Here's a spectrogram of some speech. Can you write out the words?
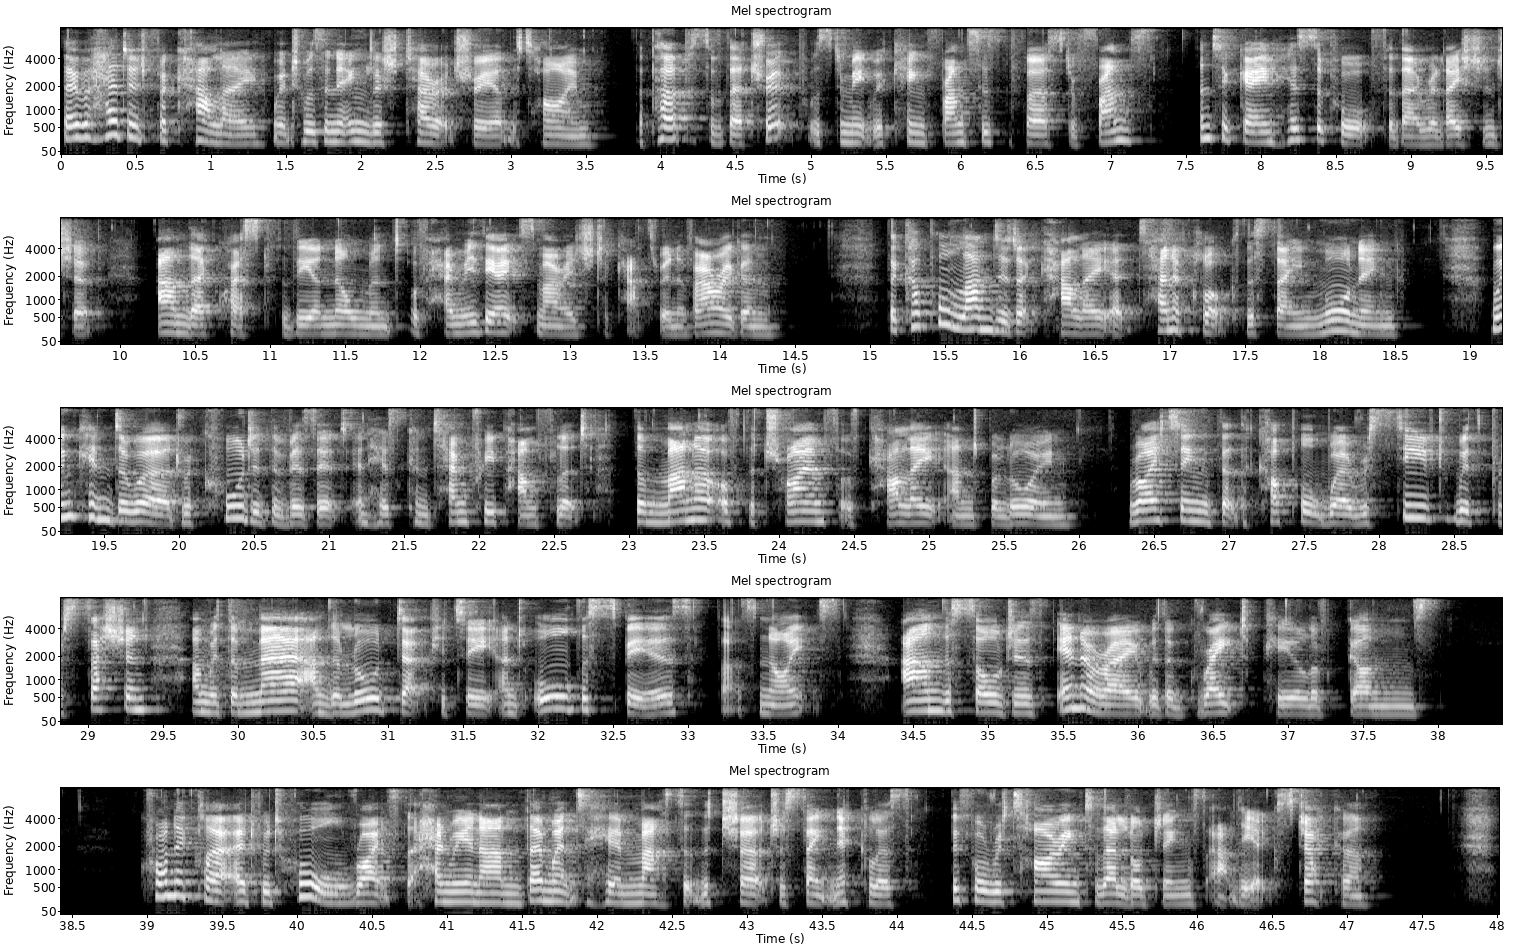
They were headed for Calais, which was an English territory at the time. The purpose of their trip was to meet with King Francis I of France and to gain his support for their relationship and their quest for the annulment of Henry VIII's marriage to Catherine of Aragon. The couple landed at Calais at 10 o'clock the same morning. Wynkyn de Worde recorded the visit in his contemporary pamphlet, The Manner of the Triumph of Calais and Boulogne, writing that the couple were received with procession and with the mayor and the lord deputy and all the spears, that's knights, and the soldiers in array with a great peal of guns. Chronicler Edward Hall writes that Henry and Anne then went to hear Mass at the Church of St Nicholas before retiring to their lodgings at the Exchequer.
